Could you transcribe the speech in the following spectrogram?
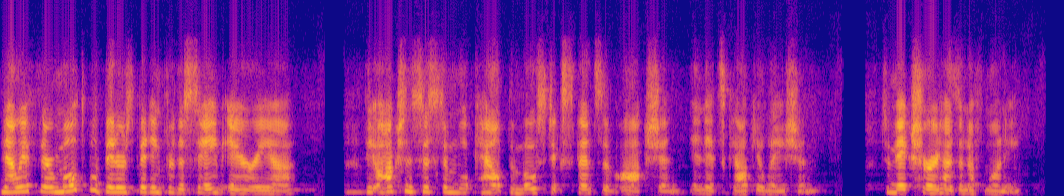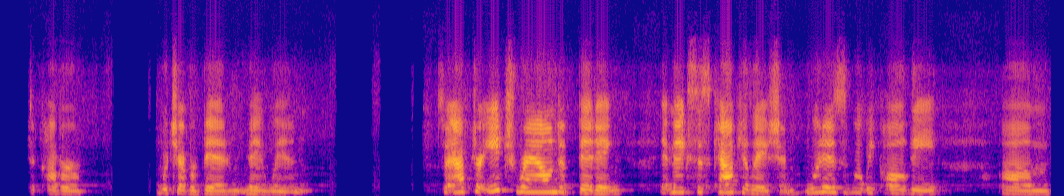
Now, if there are multiple bidders bidding for the same area, the auction system will count the most expensive option in its calculation to make sure it has enough money to cover whichever bid may win. So after each round of bidding, it makes this calculation. What is what we call the um,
